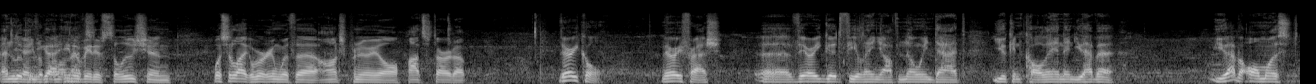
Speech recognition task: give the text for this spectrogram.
And looking yeah, you got an innovative solution. What's it like working with an entrepreneurial hot startup? Very cool, very fresh. Uh, very good feeling of knowing that you can call in and you have a, you have almost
